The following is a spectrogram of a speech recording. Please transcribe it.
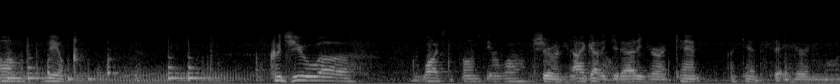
um, Neil. Could you uh, watch the phone for a while? Sure. I got to get out of here. I can't. I can't stay here anymore.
